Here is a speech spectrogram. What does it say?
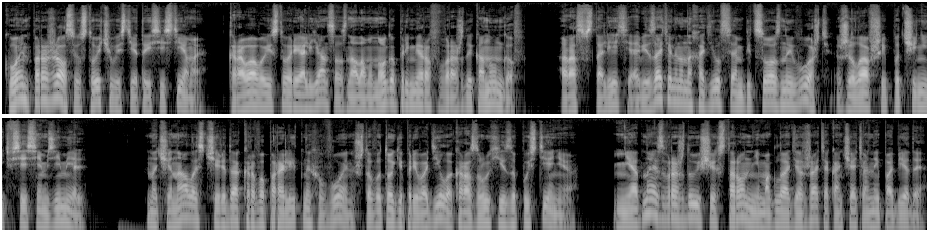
Коэн поражался устойчивости этой системы. Кровавая история Альянса знала много примеров вражды канунгов, Раз в столетие обязательно находился амбициозный вождь, желавший подчинить все семь земель. Начиналась череда кровопролитных войн, что в итоге приводило к разрухе и запустению. Ни одна из враждующих сторон не могла одержать окончательной победы.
